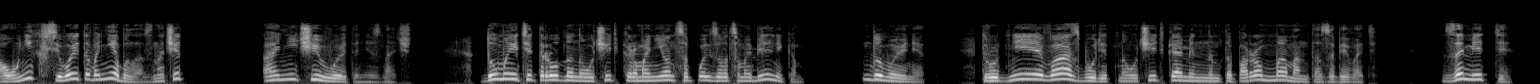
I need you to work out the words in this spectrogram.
А у них всего этого не было, значит... А ничего это не значит. Думаете, трудно научить карманьонца пользоваться мобильником? Думаю, нет. Труднее вас будет научить каменным топором мамонта забивать. Заметьте,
